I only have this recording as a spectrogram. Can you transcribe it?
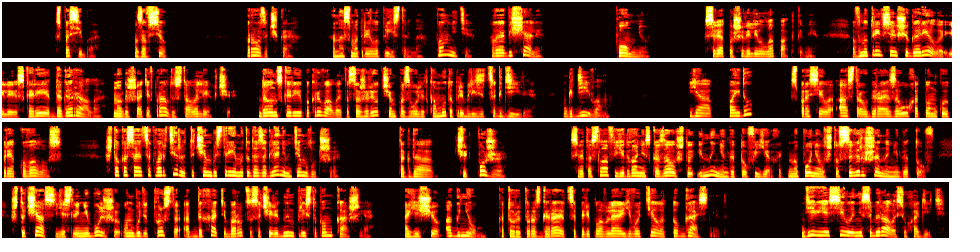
Спасибо за все. «Розочка». Она смотрела пристально. «Помните? Вы обещали?» «Помню». Свят пошевелил лопатками. Внутри все еще горело, или, скорее, догорало, но дышать и вправду стало легче. Да он скорее покрывало это сожрет, чем позволит кому-то приблизиться к Диве. К Дивам. «Я пойду?» — спросила Астра, убирая за ухо тонкую прядку волос. Что касается квартиры, то чем быстрее мы туда заглянем, тем лучше. Тогда чуть позже. Святослав едва не сказал, что и ныне готов ехать, но понял, что совершенно не готов, что час, если не больше, он будет просто отдыхать и бороться с очередным приступом кашля, а еще огнем, который то разгорается, переплавляя его тело, то гаснет. Девья сила не собиралась уходить.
